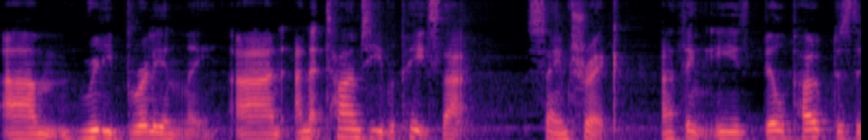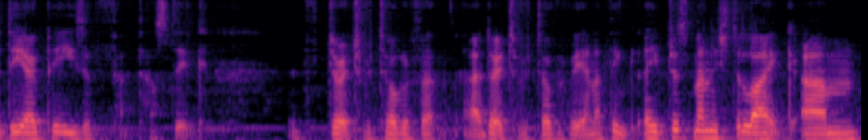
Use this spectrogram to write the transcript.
um, really brilliantly. And and at times he repeats that same trick. I think he's Bill Pope does the DOP. He's a fantastic director photographer, uh, director of photography, and I think they've just managed to like. Um,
